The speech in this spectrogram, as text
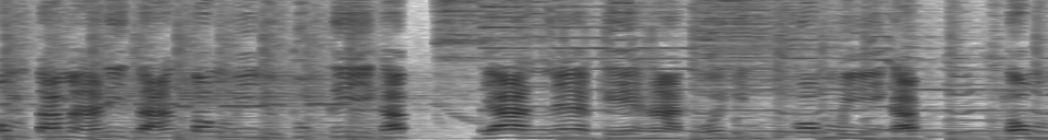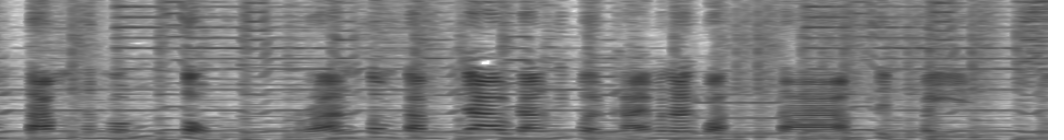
ต้มตำอาหารอีสานต้องมีอยู่ทุกที่ครับ ย่านแนบเคหาดหัวหินก็มีครับต้มตำถนนตก ร้านต้มตำเจ้าดังที่เปิดขายมานานกว่า 30 ปี โด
